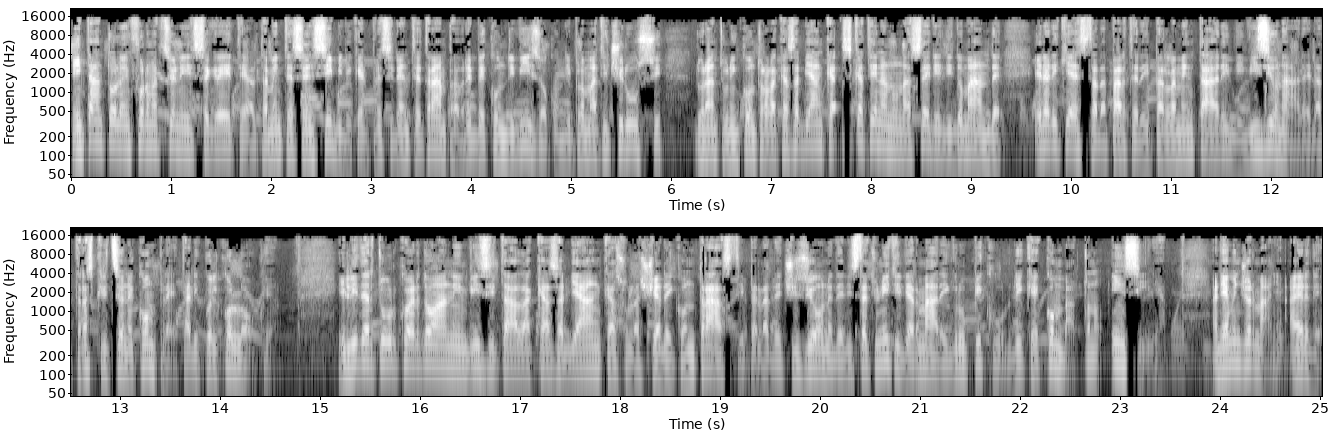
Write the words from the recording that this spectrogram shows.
Intanto le informazioni segrete altamente sensibili che il presidente Trump avrebbe condiviso con diplomatici russi durante un incontro alla Casa Bianca scatenano una serie di domande e la richiesta da parte dei parlamentari di visionare la trascrizione completa di quel colloquio. Il leader turco Erdogan in visita alla Casa Bianca sulla scia dei contrasti per la decisione degli Stati Uniti di armare i gruppi curdi che combattono in Siria. Andiamo in Germania, ARD.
